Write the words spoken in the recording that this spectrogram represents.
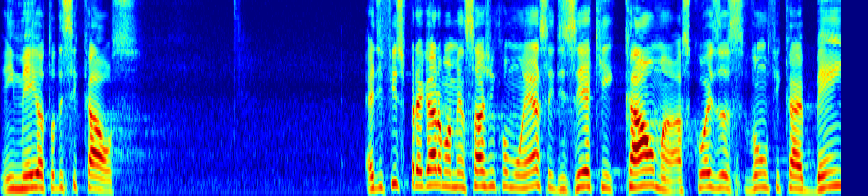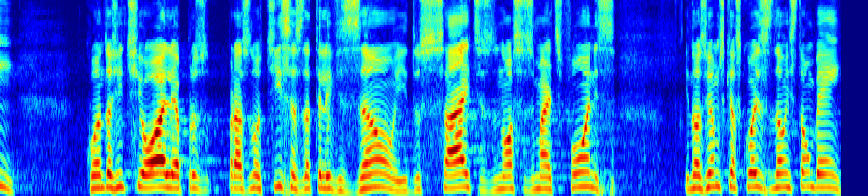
em meio a todo esse caos. É difícil pregar uma mensagem como essa e dizer que, calma, as coisas vão ficar bem, quando a gente olha para as notícias da televisão e dos sites, dos nossos smartphones, e nós vemos que as coisas não estão bem.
